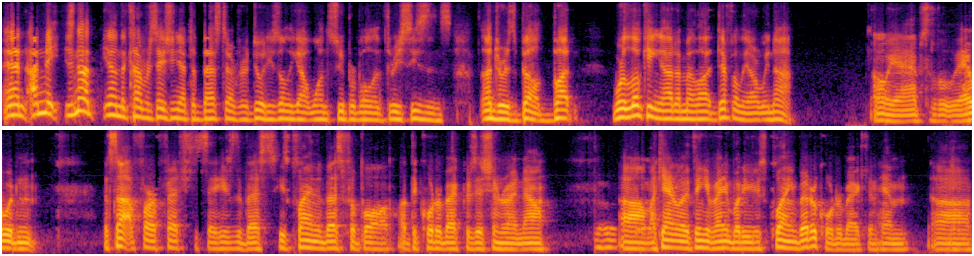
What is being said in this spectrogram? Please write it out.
And I'm he's not in the conversation yet the best ever to do it. He's only got one Super Bowl and three seasons under his belt, but we're looking at him a lot differently, are we not? Oh yeah, absolutely. I wouldn't. It's not far fetched to say he's the best. He's playing the best football at the quarterback position right now. Uh-huh. Um, I can't really think of anybody who's playing better quarterback than him. Uh,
